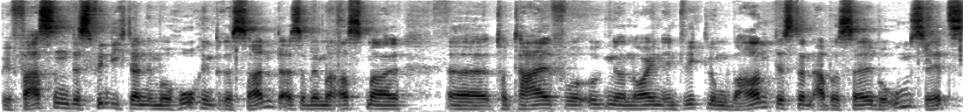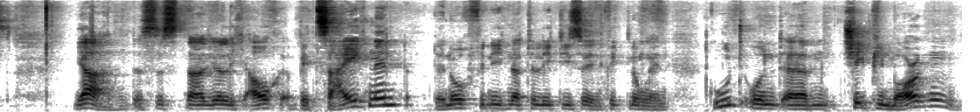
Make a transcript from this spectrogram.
befassen. Das finde ich dann immer hochinteressant. Also wenn man erstmal äh, total vor irgendeiner neuen Entwicklung warnt, das dann aber selber umsetzt. Ja, das ist natürlich auch bezeichnend. Dennoch finde ich natürlich diese Entwicklungen gut. Und ähm, JP Morgan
